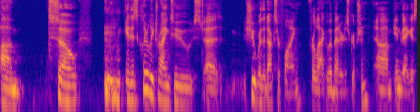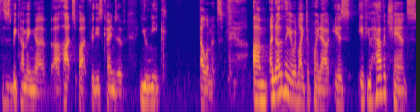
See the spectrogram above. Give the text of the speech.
Um, so it is clearly trying to uh, shoot where the ducks are flying, for lack of a better description, um, in Vegas. This is becoming a, a hot spot for these kinds of unique elements. Um, another thing I would like to point out is if you have a chance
